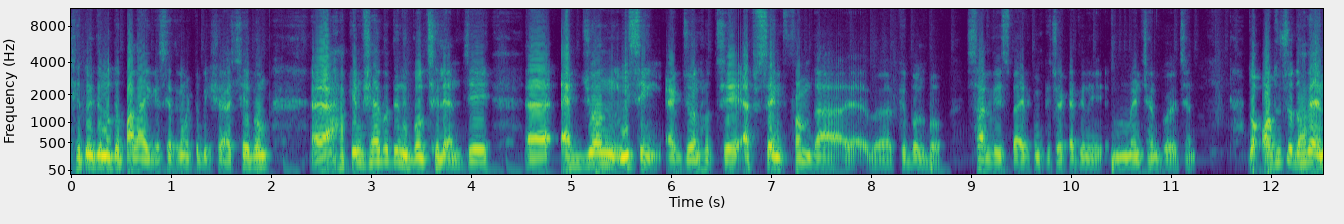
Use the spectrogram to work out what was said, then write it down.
সে তো ইতিমধ্যে পালাই গেছে, এরকম একটা বিষয় আছে। এবং হাকিম সাহেবও তিনি বলছিলেন যে একজন মিসিং একজন হচ্ছে অ্যাবসেন্ট ফ্রম দা কি বলব সার্ভিস বা এরকম কিছু একটা তিনি মেনশন করেছেন। তো অথচ ধরেন,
